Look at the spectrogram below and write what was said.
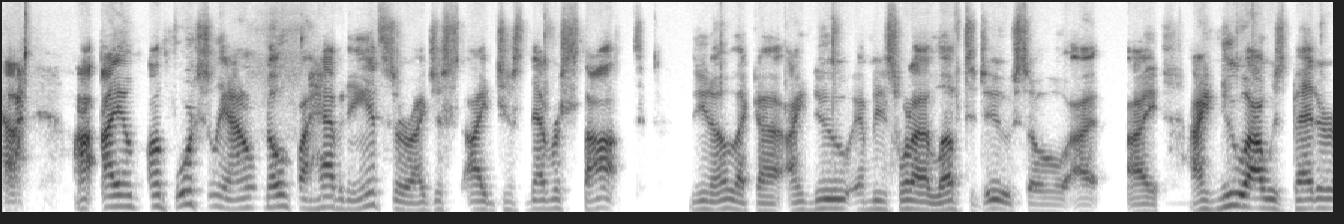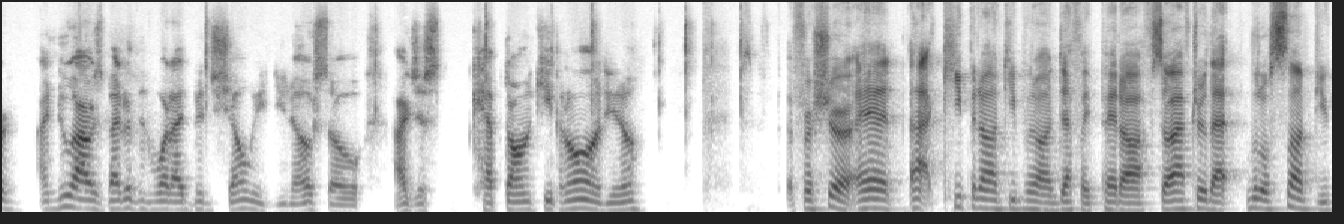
I, I, I am unfortunately i don't know if i have an answer. I just i just never stopped you know like I, I knew i mean it's what i love to do so i I I knew I was better. I knew I was better than what I'd been showing, you know. So I just kept on keeping on, you know. For sure, and uh, keeping on, keeping on, definitely paid off. So after that little slump, you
